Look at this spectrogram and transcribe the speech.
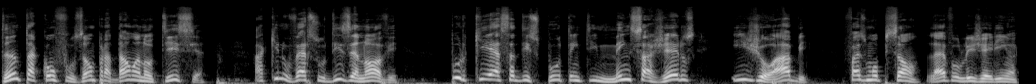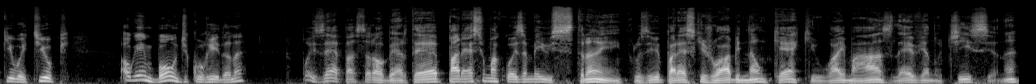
tanta confusão para dar uma notícia. Aqui no verso 19, por que essa disputa entre mensageiros e Joabe? Faz uma opção, leva o ligeirinho aqui, o etíope. Alguém bom de corrida, né? Pois é, pastor Alberto, é, parece uma coisa meio estranha, inclusive parece que Joabe não quer que o Aimaas leve a notícia, né?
